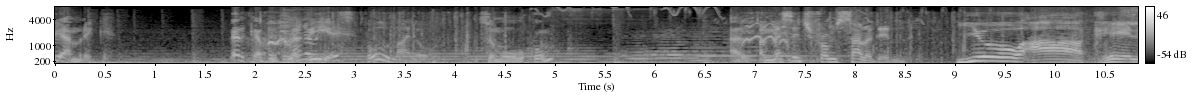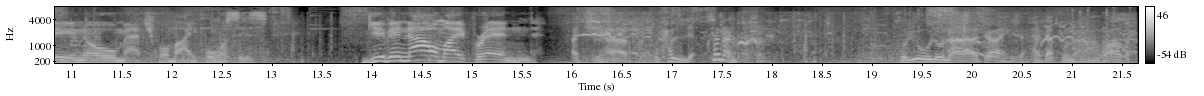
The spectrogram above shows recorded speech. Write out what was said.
بأمرك اركب lord. سموكم A message from Saladin. You are clearly no match for my forces. Give in now, my friend. الشهاب تحلق سننتصر خيولنا جاهزة هدفنا واضح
